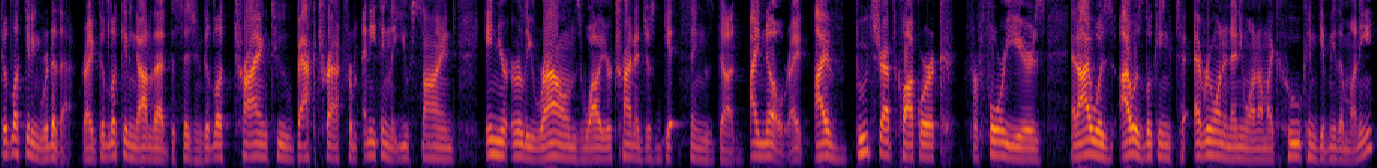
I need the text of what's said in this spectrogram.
good luck getting rid of that, right? Good luck getting out of that decision. Good luck trying to backtrack from anything that you've signed in your early rounds while you're trying to just get things done. I know, right? I've bootstrapped clockwork for four years, and I was I was looking to everyone and anyone. I'm like, who can give me the money?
